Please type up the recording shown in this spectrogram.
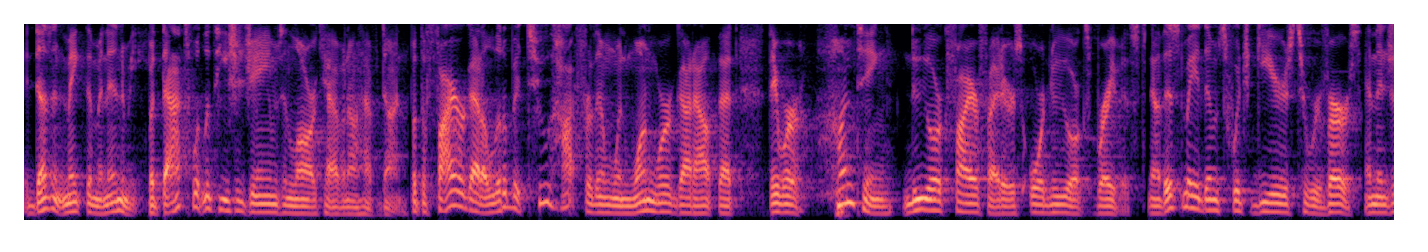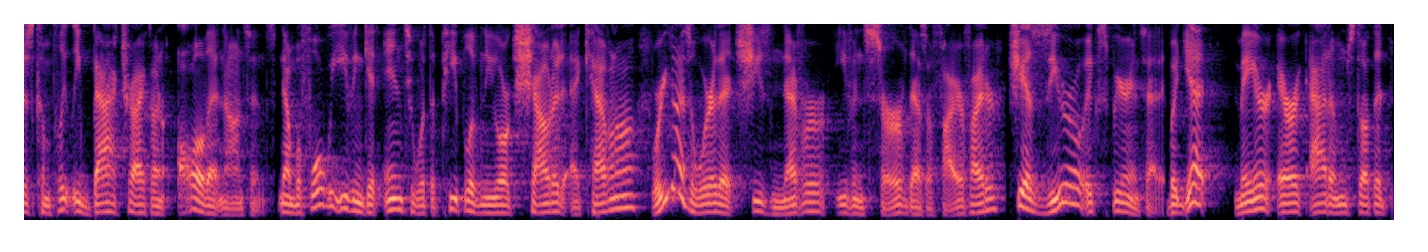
it doesn't make them an enemy. But that's what Letitia James and Laura Kavanagh have done. But the fire got a little bit too hot for them when one word got out that they were hunting New York firefighters or New York's bravest. Now, this made them switch gears to reverse and then just completely backtrack on all of that nonsense. Now, before we even get into what the people of New York shouted at Kavanagh, were you guys aware that she's never even served as a firefighter? She has zero experience at it, but yet Mayor Eric Adams thought that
